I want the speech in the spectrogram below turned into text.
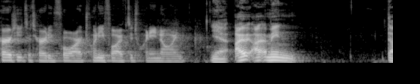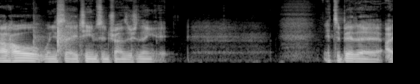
thirty to 34, 25 to twenty nine. Yeah, I I mean that whole when you say teams in transition thing, it, it's a bit uh, I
